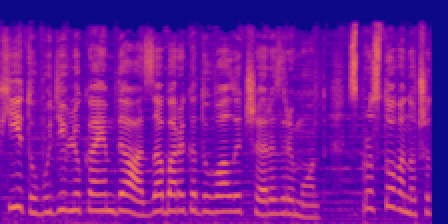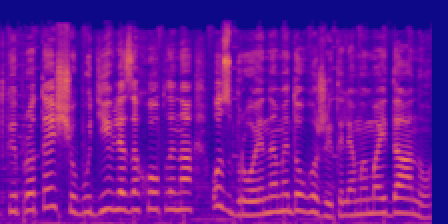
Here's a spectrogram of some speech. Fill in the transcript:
Вхід у будівлю КМДА забарикадували через ремонт. Спростовано чутки про те, що будівля захоплена озброєними довгожителями майдану.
